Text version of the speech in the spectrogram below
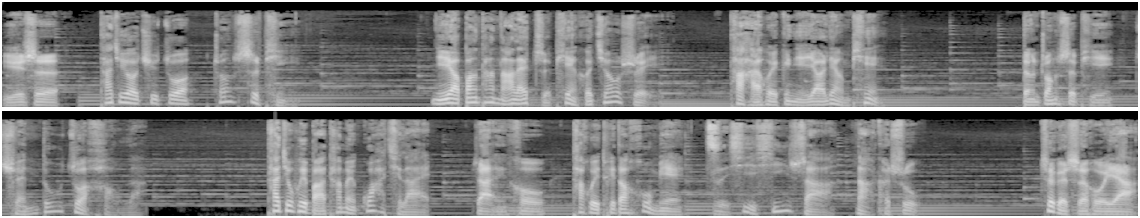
于是他就要去做装饰品。你要帮他拿来纸片和胶水，他还会跟你要亮片。等装饰品全都做好了，他就会把它们挂起来，然后他会推到后面仔细欣赏。那棵树。这个时候呀，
